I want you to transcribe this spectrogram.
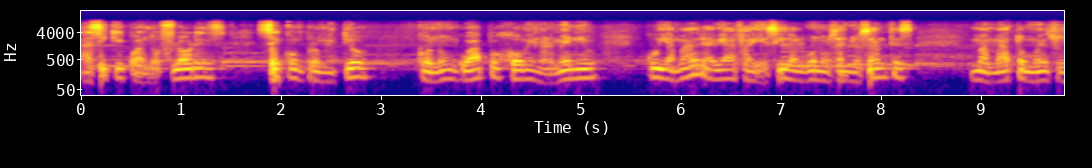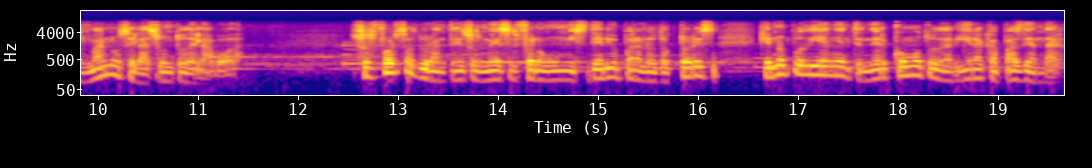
Así que cuando Florence se comprometió con un guapo joven armenio cuya madre había fallecido algunos años antes, mamá tomó en sus manos el asunto de la boda. Sus fuerzas durante esos meses fueron un misterio para los doctores que no podían entender cómo todavía era capaz de andar.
